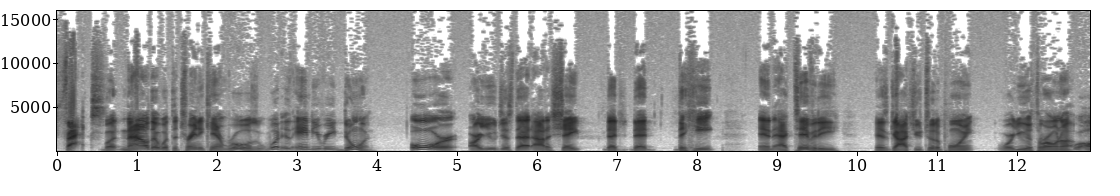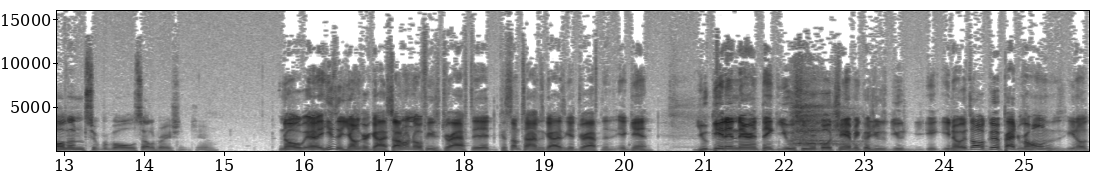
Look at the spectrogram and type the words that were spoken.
Facts. but now that with the training camp rules, what is Andy Reid doing? Or are you just that out of shape that that the heat and activity has got you to the point where you are throwing up? Well, all them Super Bowl celebrations. You know. No, uh, he's a younger guy, so I don't know if he's drafted. Because sometimes guys get drafted again. You get in there and think you a Super Bowl champion because you, you you you know it's all good. Patrick Mahomes, you know,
